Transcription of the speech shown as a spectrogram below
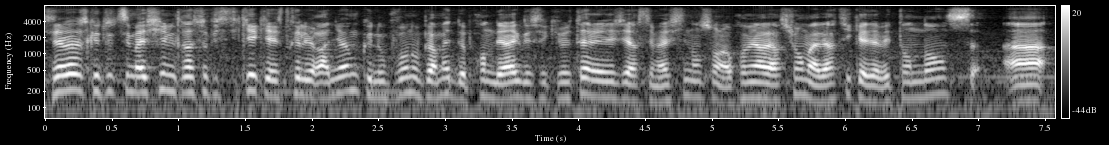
Ce n'est pas parce que toutes ces machines ultra sophistiquées qui extraient l'uranium que nous pouvons nous permettre de prendre des règles de sécurité à la légère. Ces machines, en sont la première version, m'a averti qu'elles avaient tendance à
